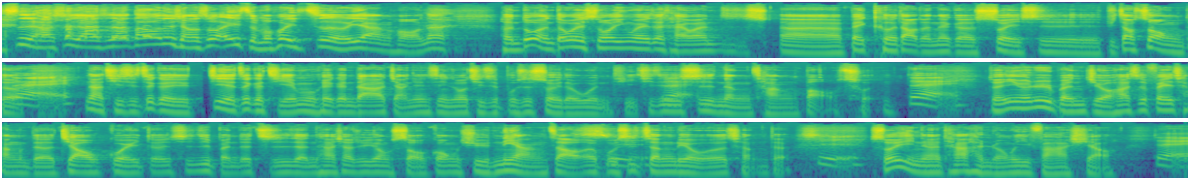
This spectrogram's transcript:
是啊，是啊，是啊，大家都想说，哎、怎么会这样？哈，那很多人都会说，因为在台湾，呃，被课到的那个税是比较重的。对那其实这个借这个节目，可以跟大家讲一件事情，说其实不是税的问题，其实是冷藏保存。对对，因为日本酒它是非常的娇贵的，是日本的职人他下去用手工去酿造，而不是是蒸馏而成的，是，所以呢，它很容易发酵。对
